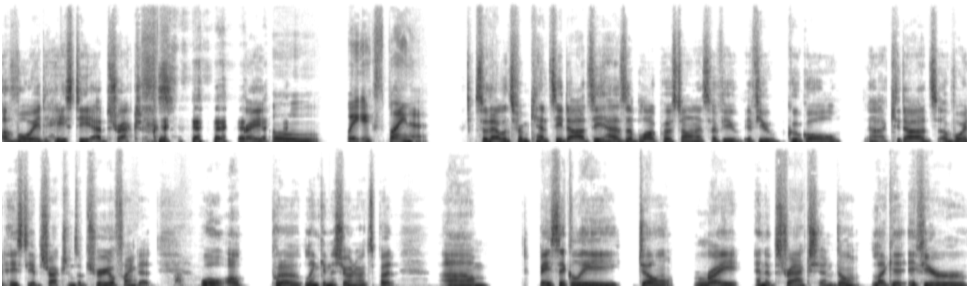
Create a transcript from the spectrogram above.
avoid hasty abstractions. right? Oh, wait, explain it. So that one's from Kent Dodds. He has a blog post on it. So if you if you Google uh, Q Dodds avoid hasty abstractions, I'm sure you'll find it. Well, I'll put a link in the show notes. But um, basically, don't write an abstraction. Don't like if you're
